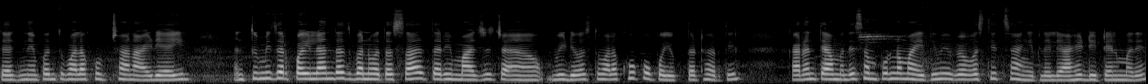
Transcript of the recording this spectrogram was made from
त्याने पण तुम्हाला खूप छान आयडिया येईल. आणि तुम्ही जर पहिल्यांदाच बनवत असाल तर माझे चॅ व्हिडिओज तुम्हाला खूप उपयुक्त ठरतील. कारण त्यामध्ये संपूर्ण माहिती मी व्यवस्थित सांगितलेली आहे डिटेलमध्ये.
